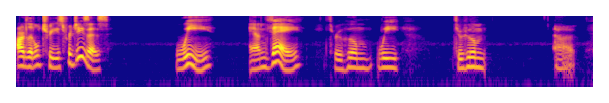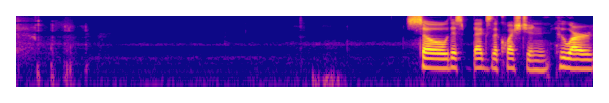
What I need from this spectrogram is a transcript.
are little trees for Jesus. We and they, through whom we, through whom, uh, so this begs the question who are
